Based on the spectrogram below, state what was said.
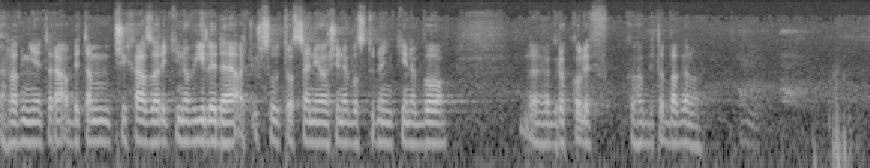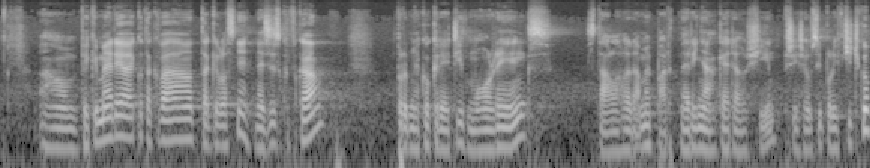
hlavní je teda, aby tam přicházeli ti noví lidé, ať už jsou to seniori nebo studenti nebo eh, kdokoliv, koho by to bavilo. Wikimedia jako taková tak je vlastně neziskovka, podobně jako Creative Mornings, stále hledáme partnery nějaké další, přišel si polivčičku.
